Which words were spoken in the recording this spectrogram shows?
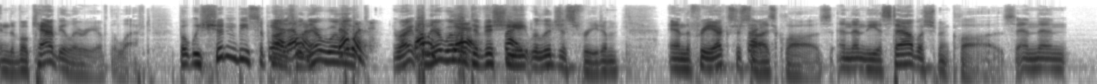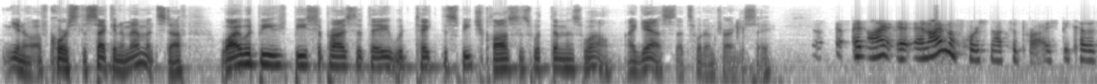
in the vocabulary of the left. But we shouldn't be surprised that when was- they're willing, was- right? When they're willing to vitiate right. religious freedom and the free exercise clause, and then the establishment clause, and then you know, of course, the Second Amendment stuff. Why would we be surprised that they would take the speech clauses with them as well? I guess that's what I'm trying to say. And I and I'm of course not surprised because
